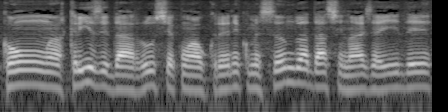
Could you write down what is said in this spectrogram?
com a crise da Rússia com a Ucrânia começando a dar sinais aí de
